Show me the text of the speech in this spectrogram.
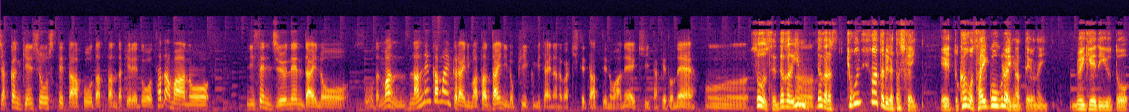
若干減少してた方だったんだけれど、ただまあ、あの、2010年代の、そうだ、まあ、何年か前くらいにまた第2のピークみたいなのが来てたっていうのはね、聞いたけどね。うん。そうですね、だから今、うんだから去年あたりが確か、えっと過去最高ぐらいになったような累計で言うと、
